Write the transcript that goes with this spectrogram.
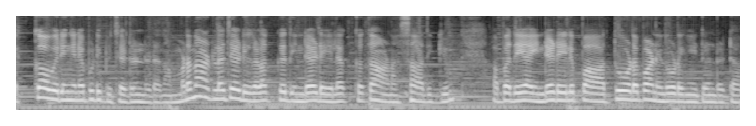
ഒക്കെ അവരിങ്ങനെ പിടിപ്പിച്ചിട്ടുണ്ട് നമ്മുടെ നാട്ടിലെ ചെടികളൊക്കെ ഇതിന്റെ ഇടയിലൊക്കെ കാണാൻ സാധിക്കും. അപ്പോൾ അതേ അതിന്റെ ഇടയിൽ പാത്തും കൂടെ പണി തുടങ്ങിയിട്ടുണ്ട് കേട്ടോ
